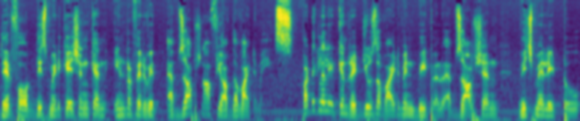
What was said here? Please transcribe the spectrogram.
Therefore, this medication can interfere with absorption of few of the vitamins. Particularly, it can reduce the vitamin B12 absorption which may lead to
